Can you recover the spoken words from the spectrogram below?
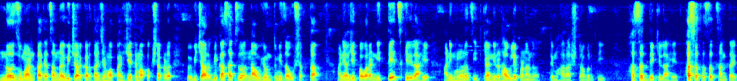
न जुमानता त्याचा न विचार करता जेव्हा पाहिजे तेव्हा पक्षाकडं विचार विकासाचं नाव घेऊन तुम्ही जाऊ शकता. आणि अजित पवारांनी तेच केलेलं आहे. आणि म्हणूनच इतक्या निर्ढावलेपणानं ते महाराष्ट्रावरती हसत देखील आहेत. हसत हसत सांगतायत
